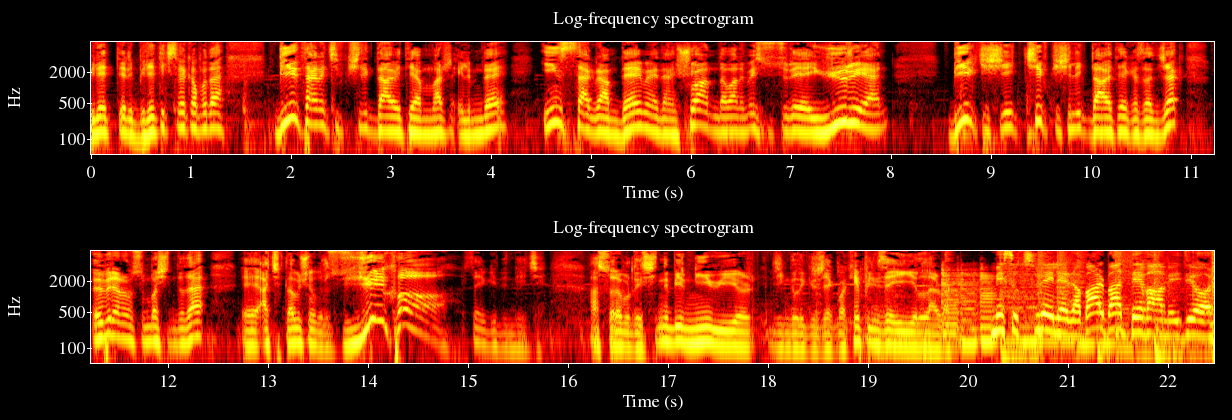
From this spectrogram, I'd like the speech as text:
Biletleri Biletix ve kapıda. Bir tane çift kişilik davetiyem var elimde. Instagram DM'den şu anda bana Mesut Süre'ye yürüyen bir kişi çift kişilik davetiye kazanacak. Öbür anonsun başında da e, açıklamış oluruz. Yuko! Sevgili dinleyici. Az sonra buradayız. Şimdi bir New Year jingle'ı girecek. Bak hepinize iyi yıllar var. Mesut Süreyle Rabarba devam ediyor.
